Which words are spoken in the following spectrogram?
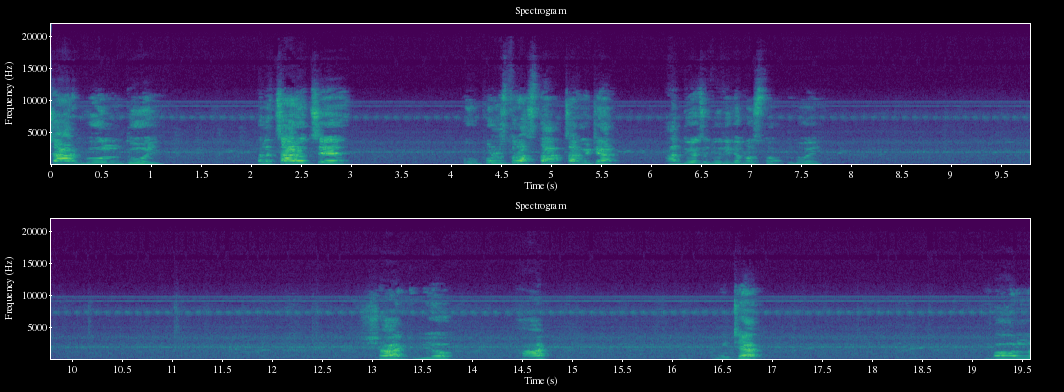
চার গুণ দুই। তাহলে চার হচ্ছে প্রশস্ত রাস্তা, চার মিটার। আর দুই হচ্ছে দুই দিকে প্রস্থ, দুই। ষাট বিয়োগ আট মিটার বাউন্ন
